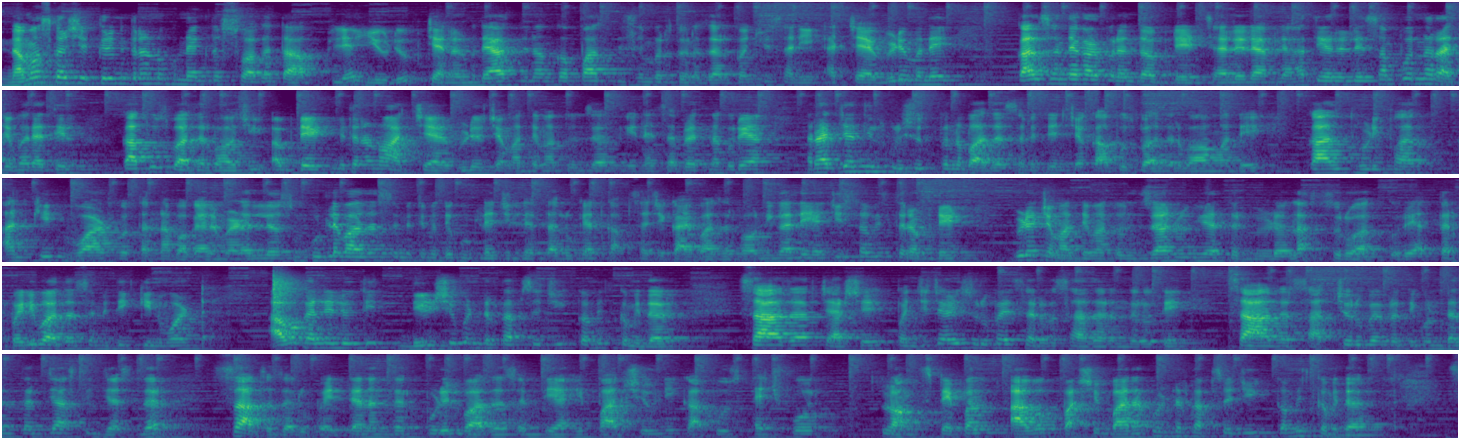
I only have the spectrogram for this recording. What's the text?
नमस्कार शेतकरी मित्रांनो पुन्हा एकदा स्वागत आहे आपल्या यूट्यूब चॅनलमध्ये आज दिनांक पाच डिसेंबर दोन हजार पंचवीस आणि आजच्या या व्हिडिओमध्ये काल संध्याकाळपर्यंत अपडेट झालेले आपल्या हाती आलेले संपूर्ण राज्यभरातील कापूस बाजारभावाची अपडेट मित्रांनो आजच्या व्हिडिओच्या माध्यमातून जाणून घेण्याचा प्रयत्न करूया. राज्यातील कृषी उत्पन्न बाजार समित्यांच्या कापूस बाजारभावामध्ये काल थोडीफार आणखीन वाढ होताना बघायला मिळाली असून कुठल्या बाजार समितीमध्ये कुठल्या जिल्ह्यात तालुक्यात कापसाचे काय बाजारभाव निघाले याची सविस्तर अपडेट व्हिडिओच्या माध्यमातून जाणून घेऊया. तर व्हिडिओला सुरुवात करूया. तर पहिली बाजार समिती किनवट आवक आलेली होती. दीडशे क्विंटल कापसाची कमीत कमी दर सहा हजार चारशे पंचेचाळीस रुपये सर्वसाधारण दर होते. सहा हजार सातशे रुपये प्रति क्विंटल तर जास्तीत जास्त दर सात हजार रुपये. त्यानंतर पुढील बाजार समिती आहे पारशिवनी कापूस एच फोर लॉंग स्टेपल आवक पाचशे बारा क्विंटल कापसाची कमीत कमी दर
